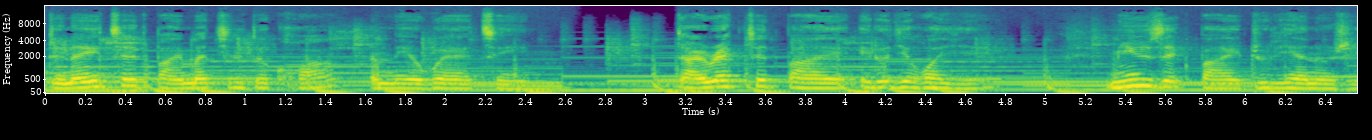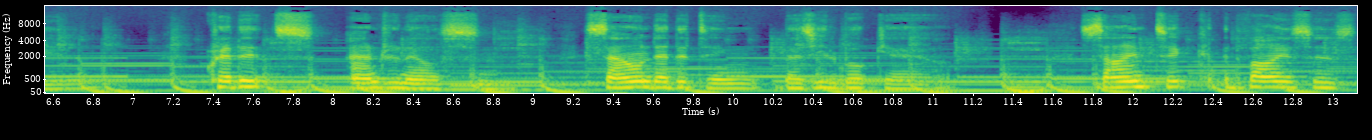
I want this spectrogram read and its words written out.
Coordinated by Mathilde Croix and the Aware team. Directed by Elodie Royer. Music by Julian Ogil. Credits Andrew Nelson. Sound editing Basile Beaucaire. Scientific advisors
